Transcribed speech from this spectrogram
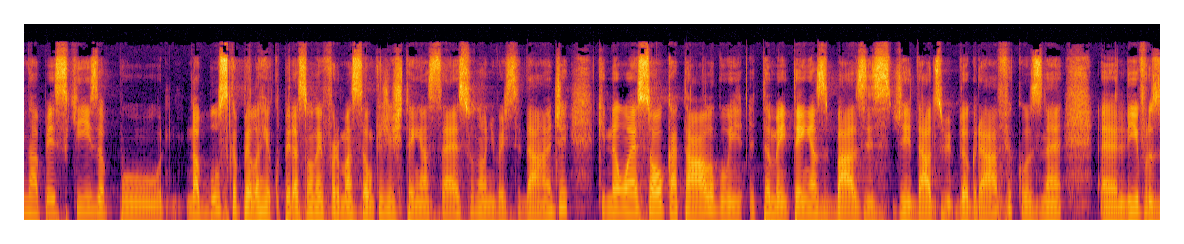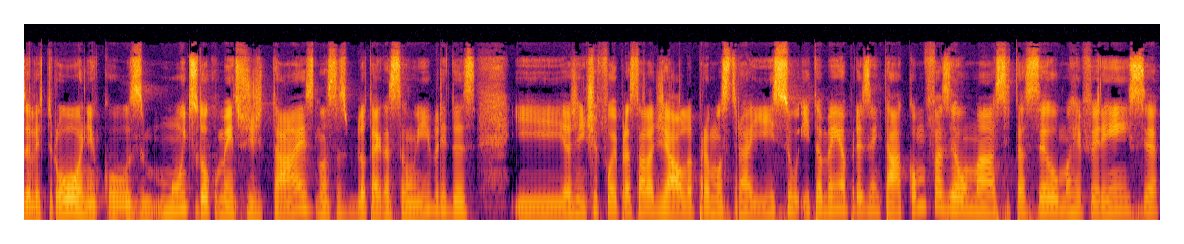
na pesquisa, por, na busca pela recuperação da informação que a gente tem acesso na universidade, que não é só o catálogo, e também tem as bases de dados bibliográficos, né, é, livros eletrônicos, muitos documentos digitais, nossas bibliotecas são híbridas, e a gente foi para a sala de aula para mostrar isso e também apresentar como fazer uma citação, uma referência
